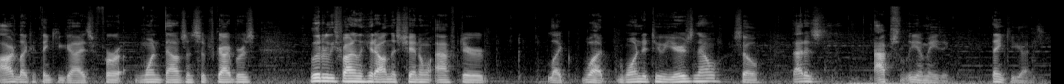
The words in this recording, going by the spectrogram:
I'd like to thank you guys for 1,000 subscribers. Literally finally hit on this channel after like what, one to two years now? So that is absolutely amazing. Thank you guys.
